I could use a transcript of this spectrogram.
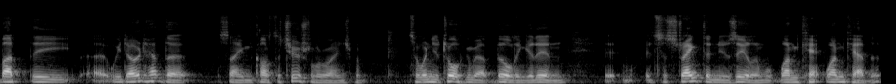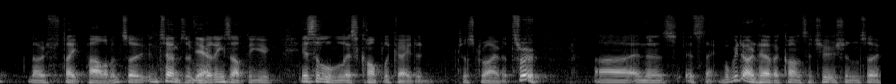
But the, uh, we don't have the same constitutional arrangement. So when you're talking about building it in, it, it's a strength in New Zealand, one, ca- one cabinet, no state parliament. So in terms of Yeah. getting something, you, it's a little less complicated. Just drive it through, uh, and then it's, it's there. But we don't have a constitution, so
